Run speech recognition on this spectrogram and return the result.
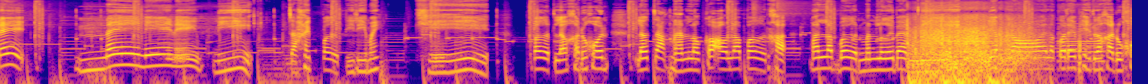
นี่นี่นี่นี่นี่จะให้เปิดดีๆไหมโอเค เปิดแล้วค่ะทุกคน แล้วจากนั้นเราก็เอาระเบิดค่ะ มันระเบิดมันเลยแบบนี้ เรียบร้อยแล้วก็ได้เพชรแล้วค่ะทุกค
